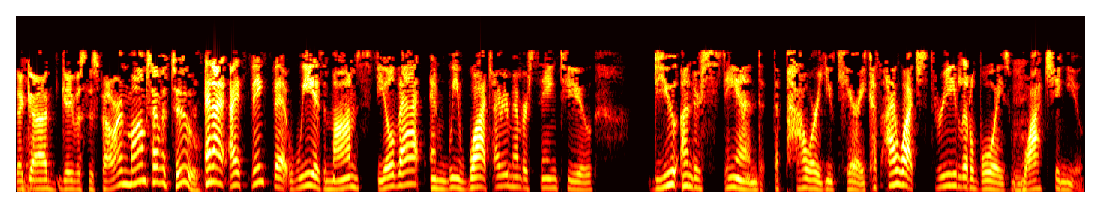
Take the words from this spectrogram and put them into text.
that mm. God gave us this power, and moms have it too. And I, I think that we as moms feel that and we watch. I remember saying to you, do you understand the power you carry? Cause I watched three little boys mm. watching you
